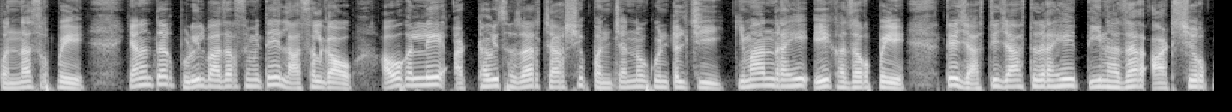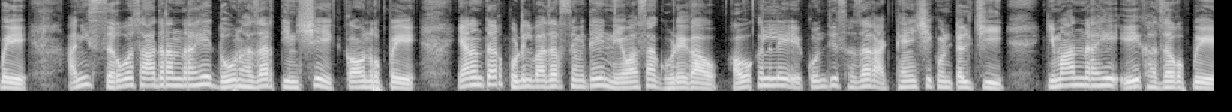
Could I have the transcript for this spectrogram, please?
पन्नास रुपये. यानंतर पुढील बाजार समिती आहे लासलगाव. आवक अठ्ठावीस हजार चारशे पंच्याण्णव क्विंटलची. किमान दर आहे एक हजार रुपये. ते जास्तीत जास्त दर आहे तीन हजार आठशे रुपये आणि सर्वसाधारण राहे आहे दोन हजार तीनशे एकावन्न रुपये. यानंतर पुढील बाजार समिती आहे नेवासा घोडेगाव आवकलेले एकोणतीस हजार अठ्ठ्याऐंशी क्विंटलची किमान दर आहे एक हजार रुपये.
